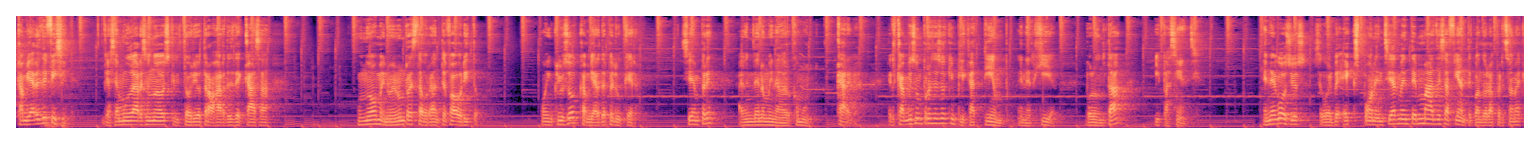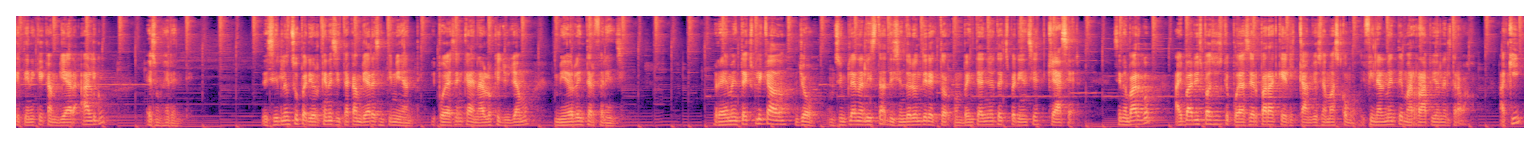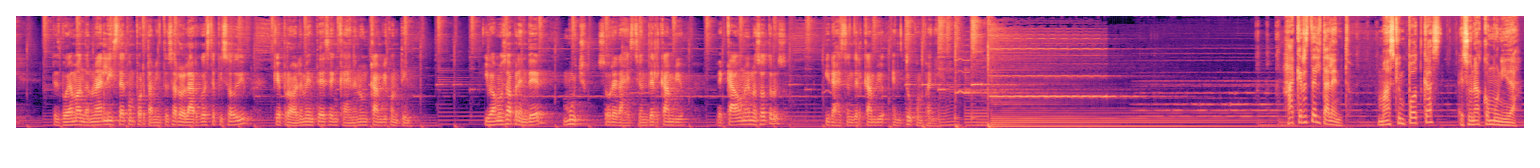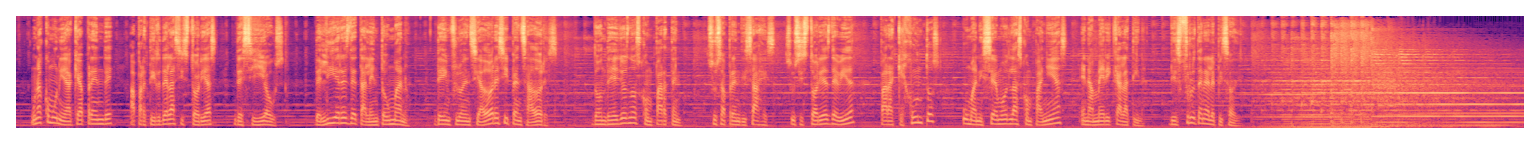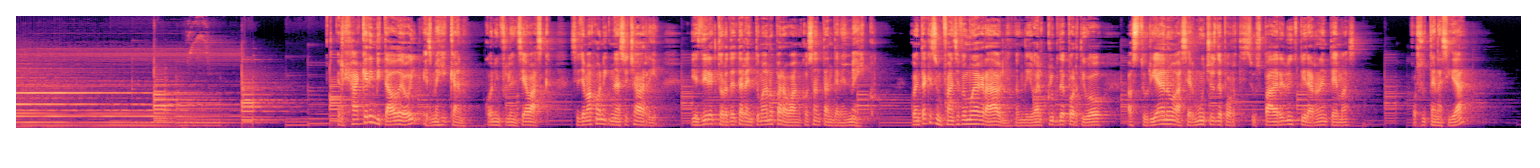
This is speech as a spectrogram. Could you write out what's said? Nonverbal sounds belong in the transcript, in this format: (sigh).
Cambiar es difícil, ya sea mudarse a un nuevo escritorio, trabajar desde casa, un nuevo menú en un restaurante favorito o incluso cambiar de peluquero. Siempre hay un denominador común, carga. El cambio es un proceso que implica tiempo, energía, voluntad y paciencia. En negocios se vuelve exponencialmente más desafiante cuando la persona que tiene que cambiar algo es un gerente. Decirle a un superior que necesita cambiar es intimidante y puede desencadenar lo que yo llamo miedo a la interferencia. Brevemente explicado, yo, un simple analista, diciéndole a un director con 20 años de experiencia qué hacer. Sin embargo, hay varios pasos que puede hacer para que el cambio sea más cómodo y finalmente más rápido en el trabajo. Aquí les voy a mandar una lista de comportamientos a lo largo de este episodio que probablemente desencadenen un cambio continuo. Y vamos a aprender mucho sobre la gestión del cambio de cada uno de nosotros y la gestión del cambio en tu compañía. Hackers del Talento, más que un podcast, es una comunidad. Una comunidad que aprende a partir de las historias de CEOs, de líderes de talento humano, de influenciadores y pensadores, donde ellos nos comparten sus aprendizajes, sus historias de vida, para que juntos humanicemos las compañías en América Latina. Disfruten el episodio. El hacker invitado de hoy es mexicano, con influencia vasca. Se llama Juan Ignacio Chavarría y es director de talento humano para Banco Santander en México. Cuenta que su infancia fue muy agradable, donde iba al club deportivo asturiano a hacer muchos deportes. Sus padres lo inspiraron en temas por su tenacidad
